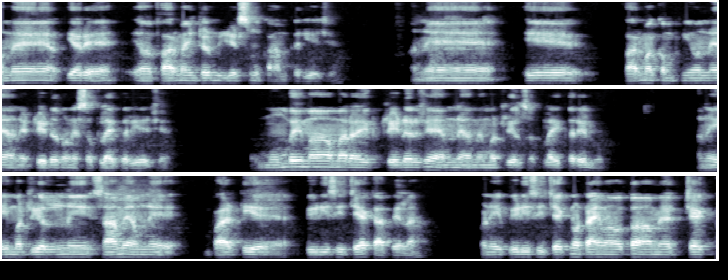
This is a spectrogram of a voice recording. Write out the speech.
અમે અત્યારે ફાર્મા ઇન્ટરમીડિયેટ્સનું કામ કરીએ છીએ. અને એ ફાર્મા કંપનીઓને અને ટ્રેડરોને સપ્લાય કરીએ છીએ. મુંબઈમાં અમારા એક ટ્રેડર છે, એમને અમે મટીરિયલ સપ્લાય કરેલું. અને એ મટીરિયલની સામે અમને પાર્ટીએ પીડીસી ચેક આપેલા. પણ એ પીડીસી ચેકનો ટાઈમ આવતા અમે ચેક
